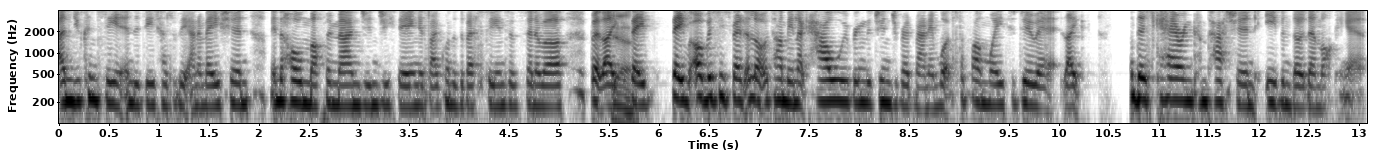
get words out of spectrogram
and you can see it in the details of the animation I mean the whole muffin man gingy thing is like one of the best scenes of cinema but like Yeah. they've they've obviously spent a lot of time being like how will we bring the gingerbread man in what's the fun way to do it like there's care and compassion even though they're mocking it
